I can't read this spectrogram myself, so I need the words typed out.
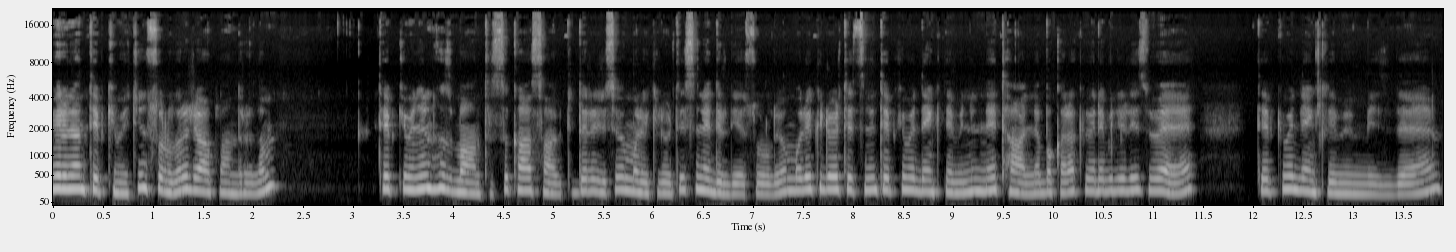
Verilen tepkime için soruları cevaplandıralım. Tepkimenin hız bağıntısı, K sabiti, derecesi ve molekülaritesi nedir diye soruluyor. Molekülaritesini tepkime denkleminin net haline bakarak verebiliriz ve tepkime denklemimizde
